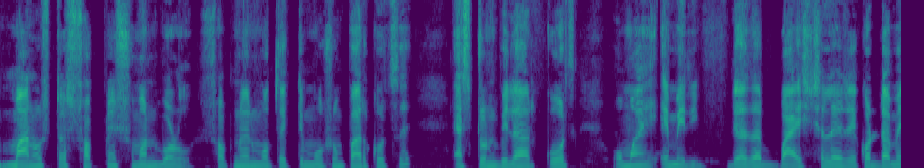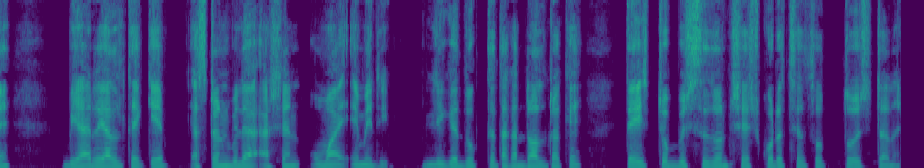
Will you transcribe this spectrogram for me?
মানুষটার স্বপ্নের সমান বড়। স্বপ্নের মতো একটি মৌসুম পার করছে অ্যাস্টন ভিলার কোচ ওমাই এমেরি। দুই হাজার বাইশ সালের রেকর্ড দামে বিহার রিয়াল থেকে অ্যাস্টন ভিলা আসেন ওমাই এমেরি। লিগে দুঃখতে থাকা দলটাকে তেইশ চব্বিশ সিজন শেষ করেছে চতুর্থ স্থানে।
